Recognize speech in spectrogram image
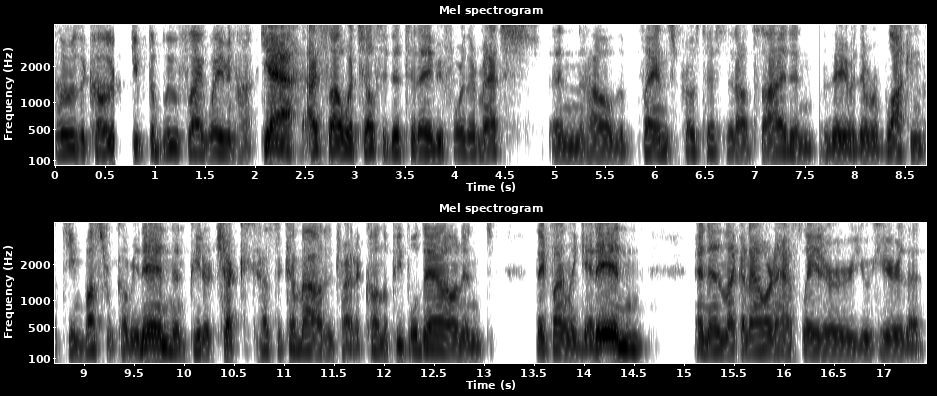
Blue is the color. Keep the blue flag waving high. Yeah, I saw what Chelsea did today before their match and how the fans protested outside and they they were blocking the team bus from coming in and Peter Cech has to come out and try to calm the people down and they finally get in and then like an hour and a half later, you hear that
